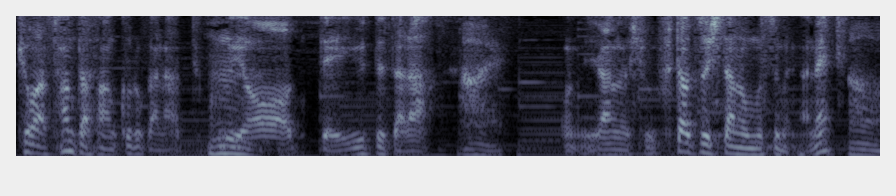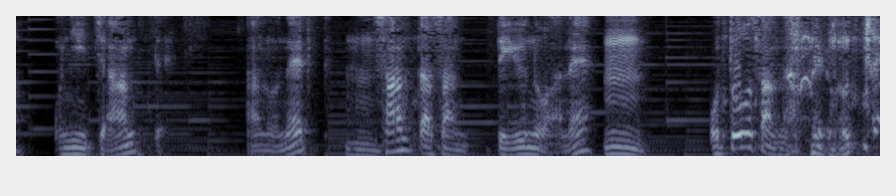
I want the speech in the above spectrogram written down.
日はサンタさん来るかなって、来るよって言ってたら、はい。あの、二つ下の娘がね、あお兄ちゃんって、あのね。サンタさんっていうのはね、うん。お父さんなのよって。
